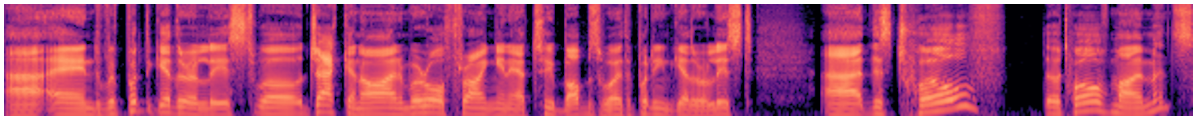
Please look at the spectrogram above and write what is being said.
Uh, and we've put together a list. Well, Jack and I, and we're all throwing in our two bobs worth of putting together a list. Uh, there's 12. There were 12 moments,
